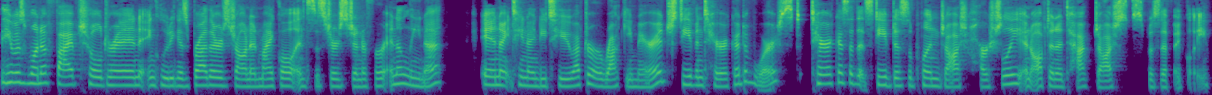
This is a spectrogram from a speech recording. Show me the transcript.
He was one of five children, including his brothers, John and Michael, and sisters, Jennifer and Alina. In 1992, after a rocky marriage, Steve and Terrica divorced. Terrica said that Steve disciplined Josh harshly and often attacked Josh specifically.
